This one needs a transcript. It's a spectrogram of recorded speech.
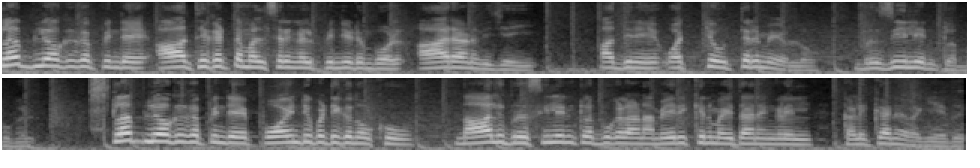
ക്ലബ് ലോകകപ്പിന്റെ ആദ്യഘട്ട മത്സരങ്ങൾ പിന്നിടുമ്പോൾ ആരാണ് വിജയി? അതിന് ഒറ്റ ഉത്തരമേ ഉള്ളൂ ബ്രസീലിയൻ ക്ലബ്ബുകൾ. ക്ലബ് ലോകകപ്പിന്റെ പോയിന്റ് പട്ടിക നോക്കൂ. നാല് ബ്രസീലിയൻ ക്ലബ്ബുകളാണ് അമേരിക്കൻ മൈതാനങ്ങളിൽ കളിക്കാനിറങ്ങിയത്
